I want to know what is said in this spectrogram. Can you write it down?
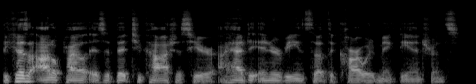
Because autopilot is a bit too cautious here, I had to intervene so that the car would make the entrance.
